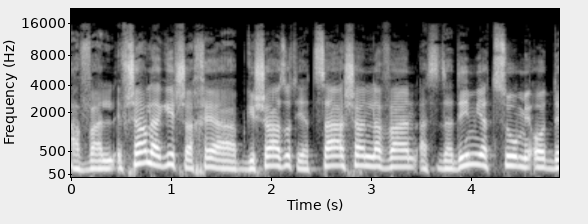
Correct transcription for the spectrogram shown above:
אבל אפשר להגיד שאחרי הפגישה הזאת יצא עשן לבן, הצדדים יצאו מאוד uh,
